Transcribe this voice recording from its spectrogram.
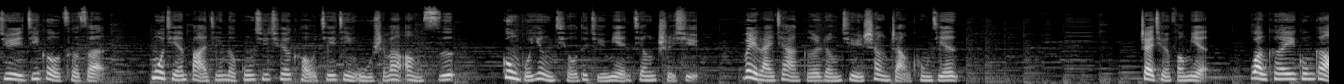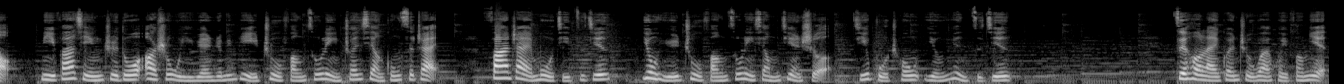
据机构测算，目前把金的供需缺口接近五十万盎司。供不应求的局面将持续，未来价格仍具上涨空间。债券方面，万科 A 公告拟发行至多二十五亿元人民币住房租赁专项公司债，发债募集资金用于住房租赁项目建设及补充营运资金。最后来关注外汇方面，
